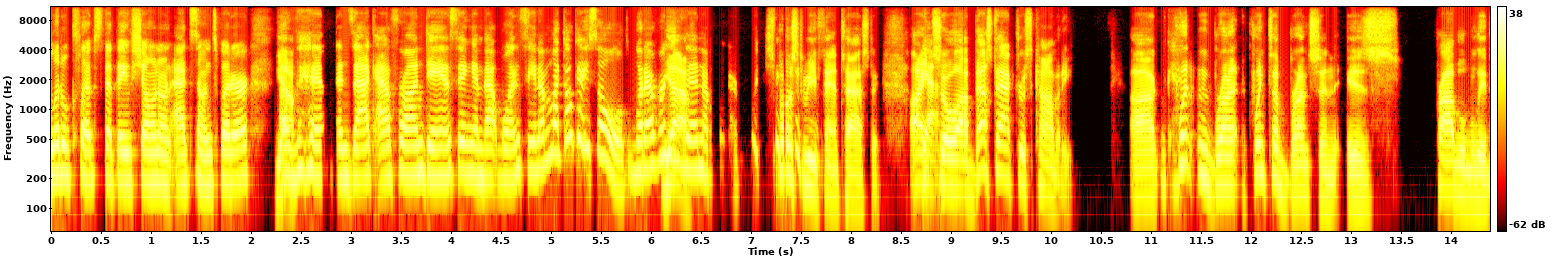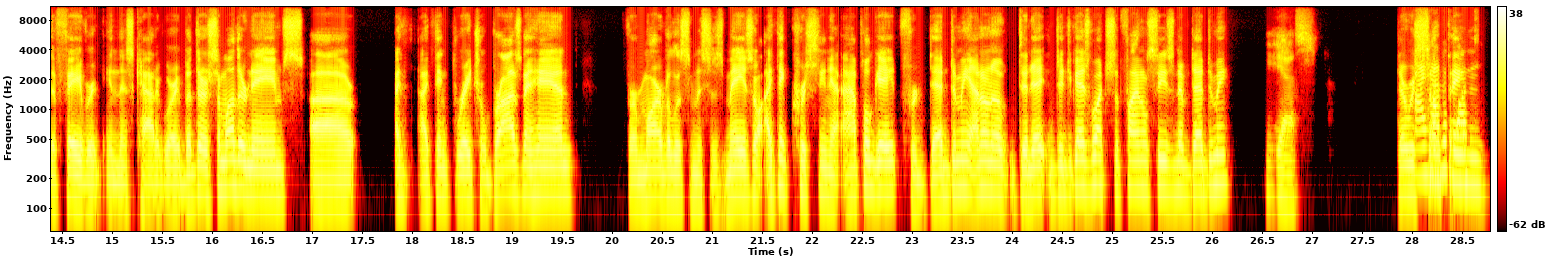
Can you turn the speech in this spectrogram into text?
little clips that they've shown on X on Twitter Yeah. of him and Zac Efron dancing in that one scene. I'm like, okay, sold. Whatever Yeah. he's in, I'm there. It's supposed to be fantastic. All right, Yeah. so uh, best actress comedy. Uh, Okay. Quentin Brun- Quinta Brunson is probably the favorite in this category, but there's some other names. Uh, I, I think Rachel Brosnahan for Marvelous Mrs. Maisel. I think Christina Applegate for Dead to Me. I don't know. Did it, did you guys watch the final season of Dead to Me? Yes. There was I haven't watched- something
